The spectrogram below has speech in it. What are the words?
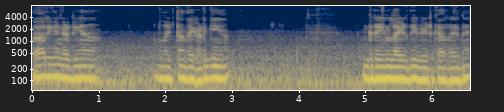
ਸਾਰੀਆਂ ਗੱਡੀਆਂ ਲਾਈਟਾਂ ਤੇ ਖੜ ਗਈਆਂ। ਗ੍ਰੀਨ ਲਾਈਟ ਦੀ ਵੇਟ ਕਰ ਰਹੇ ਨੇ।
